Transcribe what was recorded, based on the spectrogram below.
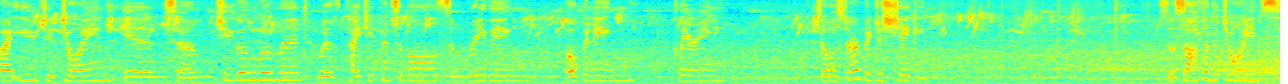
invite you to join in some Qigong movement with Tai Chi principles, some breathing, opening, clearing. So we'll start by just shaking. So soften the joints,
